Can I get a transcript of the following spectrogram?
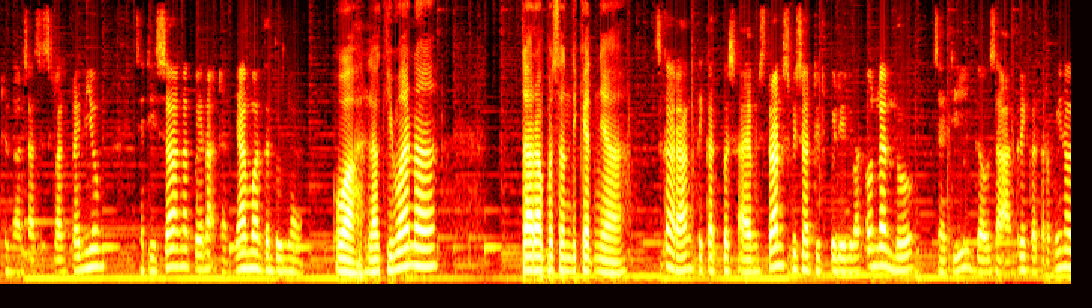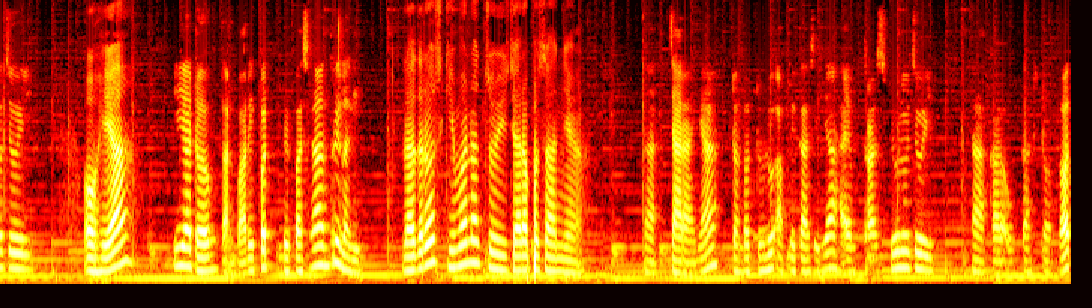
dengan sasis kelas premium, jadi sangat enak dan nyaman tentunya. Wah, lah gimana? Cara pesan tiketnya? Sekarang tiket bus HM Trans bisa dipilih lewat online loh, jadi nggak usah antri ke terminal cuy. Oh ya? Iya dong, tanpa ribet, bebas ngantri lagi. Lah terus gimana cuy cara pesannya? Nah, caranya download dulu aplikasinya HM Trans dulu cuy. Nah, kalau udah download,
